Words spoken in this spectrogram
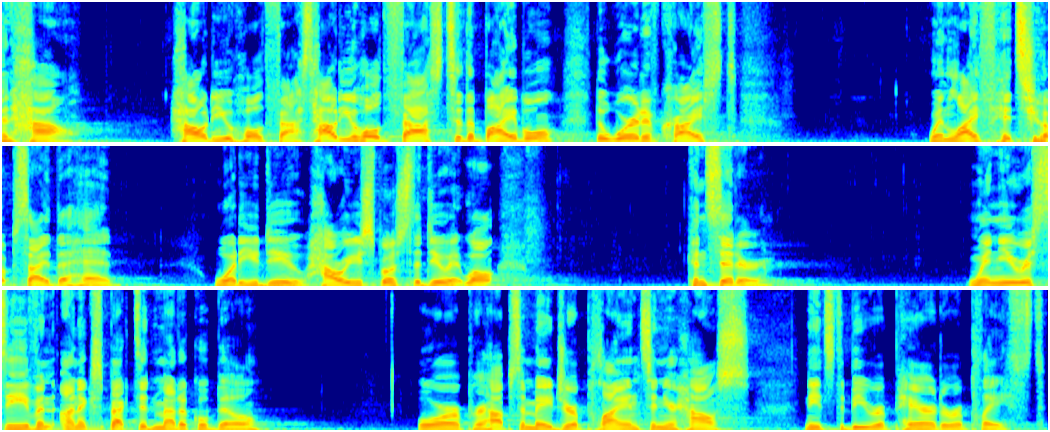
And how? How do you hold fast? How do you hold fast to the Bible, the Word of Christ, when life hits you upside the head? What do you do? How are you supposed to do it? Well, consider when you receive an unexpected medical bill or perhaps a major appliance in your house needs to be repaired or replaced.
